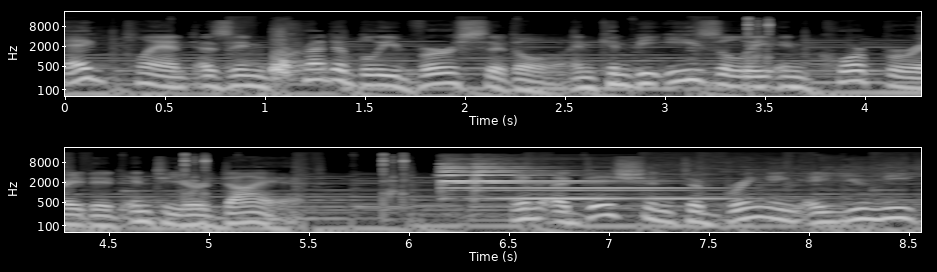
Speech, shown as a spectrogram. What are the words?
Eggplant is incredibly versatile and can be easily incorporated into your diet. In addition to bringing a unique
